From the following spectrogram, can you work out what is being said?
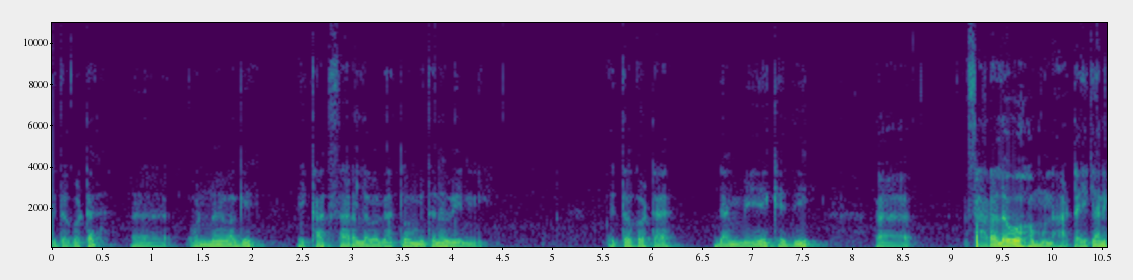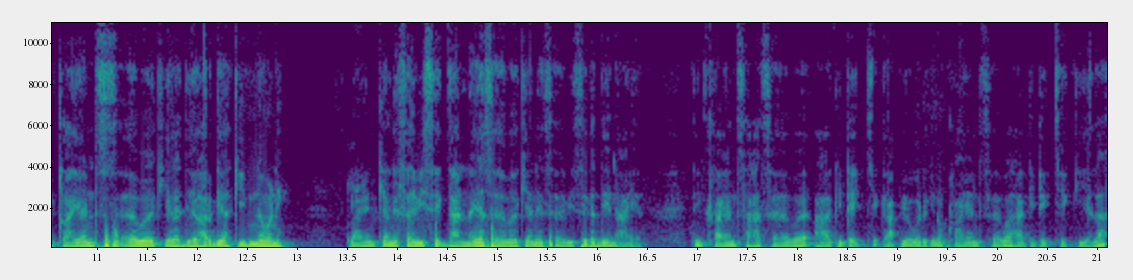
එතකොට ඔන්න වගේ එකක් සරලව ගත්තොත් මෙතන වෙන්නේ. එතකොට දැන් මේකෙදි සරලව හමුණාට ඒ කියන්නේ ක්ලයන්ට් සර්වර් කියලා දෙවර්ගයක් ඉන්නවනේ. ක්ලයන්ට් කියන්නේ සර්විස් එක ගන්න අය සර්වර් කියන්නේ සර්විස් එක දෙන අය. ඉතින් ක්ලයන්ට් සහ සර්වර් ආකිටෙක්චර් එක. අපි ඔකට කියනවා ක්ලයන්ට් සර්වර් ආකිටෙක්චර් කියලා.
